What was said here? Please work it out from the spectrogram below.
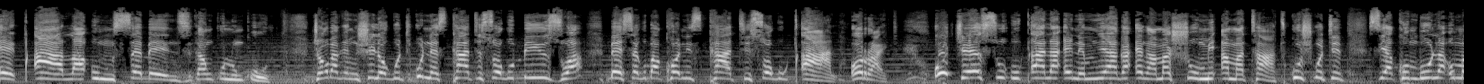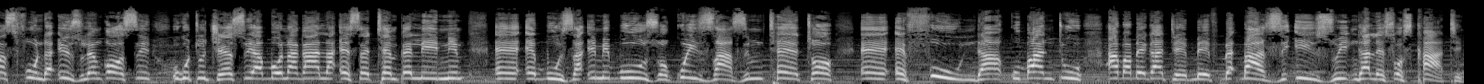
eqala umsebenzi kaNkuluNkulu. Njengoba ke ngishilo ukuthi kunesikhathi sokubizwa bese kuba khona isikhathi sokuqala. Alright uJesu uqala eneminyaka engamashumi amathathu. Kusho ukuthi siyakhumbula uma sifunda izwi lenkosi ukuthi uJesu uyabonakala esethempelini ebuza imibuzo kuizazi imithetho efunda kubantu ababekade bazi izwi ngaleso sikhathi.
